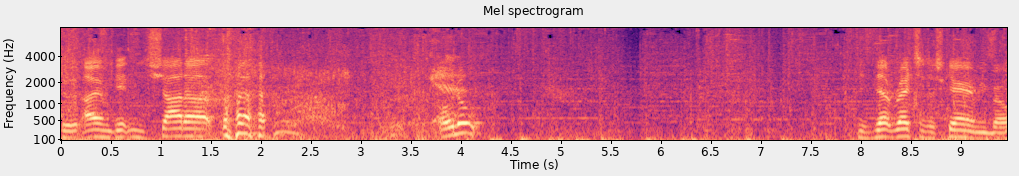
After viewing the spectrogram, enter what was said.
Dude, I am getting shot up. oh no. These dead wretches are scaring me, bro.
